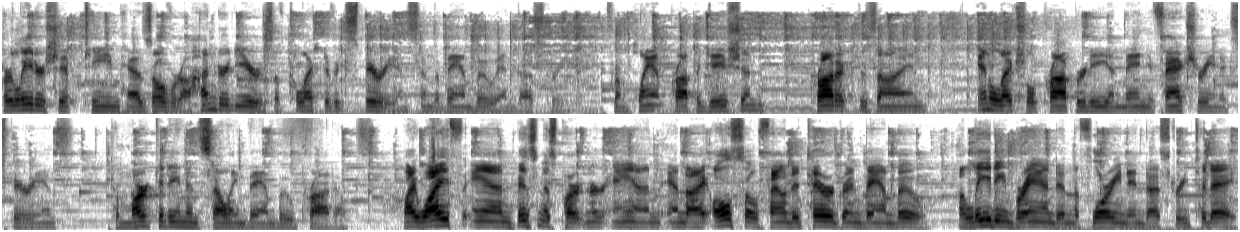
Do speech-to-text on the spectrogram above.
Our leadership team has over 100 years of collective experience in the bamboo industry, from plant propagation, product design, intellectual property and manufacturing experience, to marketing and selling bamboo products. My wife and business partner, Ann, and I also founded Teragren Bamboo, a leading brand in the flooring industry today.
